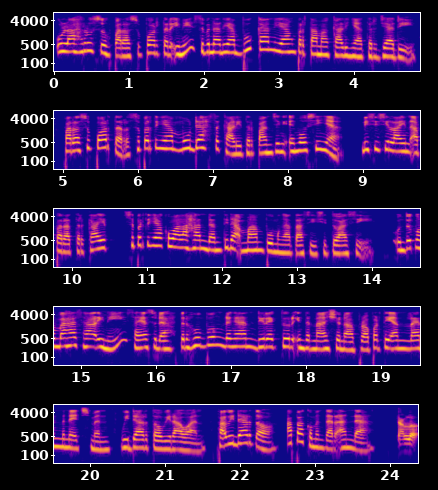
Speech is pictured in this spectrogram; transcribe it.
Ulah rusuh para supporter ini sebenarnya bukan yang pertama kalinya terjadi. Para supporter sepertinya mudah sekali terpancing emosinya. Di sisi lain aparat terkait sepertinya kewalahan dan tidak mampu mengatasi situasi. Untuk membahas hal ini, saya sudah terhubung dengan Direktur International Property and Land Management, Widarto Wirawan. Pak Widarto, apa komentar Anda? Kalau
